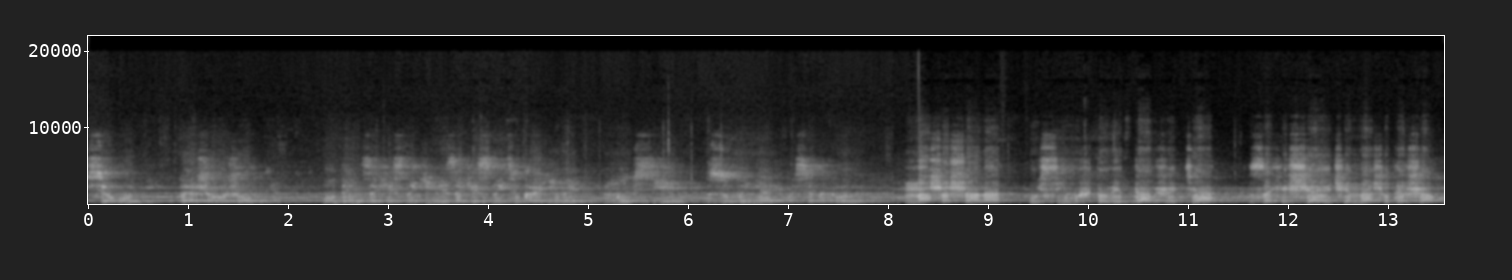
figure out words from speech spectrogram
Сьогодні, 1 жовтня, у День захисників і захисниць України, ми всі зупиняємося на хвилину. Наша шана усім, хто віддав життя, захищаючи нашу державу,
